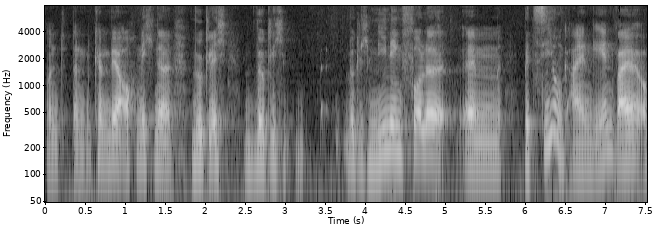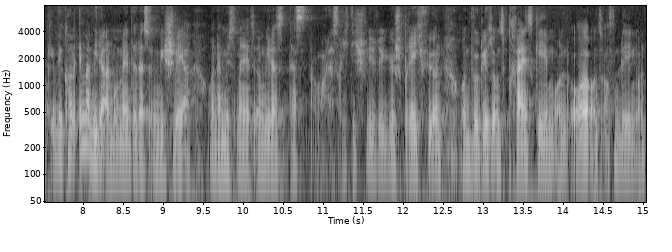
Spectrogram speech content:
Und dann können wir auch nicht eine wirklich, wirklich, wirklich meaningvolle ähm, Beziehung eingehen, weil okay, wir kommen immer wieder an Momente, das ist irgendwie schwer. Und da müsste man jetzt irgendwie das, das, oh, das richtig schwierige Gespräch führen und wirklich uns preisgeben und oh, uns offenlegen. Und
